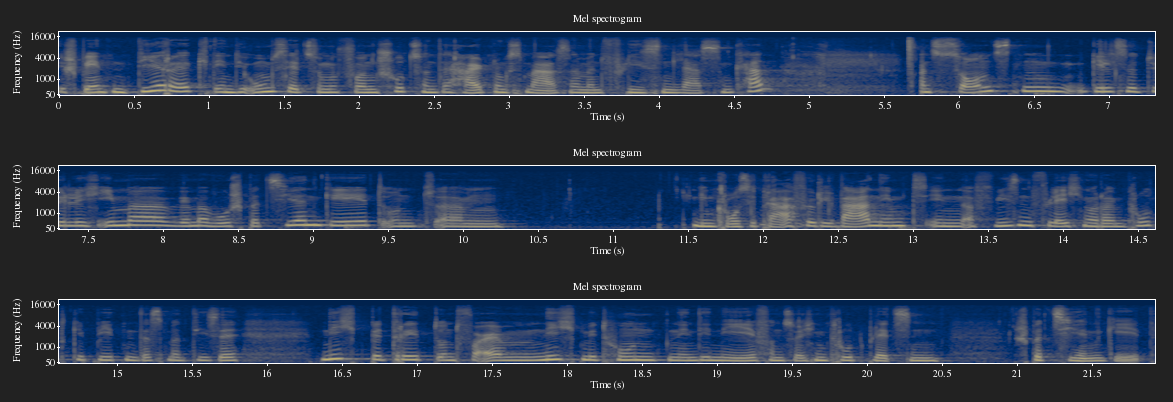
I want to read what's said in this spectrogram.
die Spenden direkt in die Umsetzung von Schutz- und Erhaltungsmaßnahmen fließen lassen kann. Ansonsten gilt es natürlich immer, wenn man wo spazieren geht und ähm, eben große Brachvögel wahrnimmt in, auf Wiesenflächen oder in Brutgebieten, dass man diese nicht betritt und vor allem nicht mit Hunden in die Nähe von solchen Brutplätzen spazieren geht.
